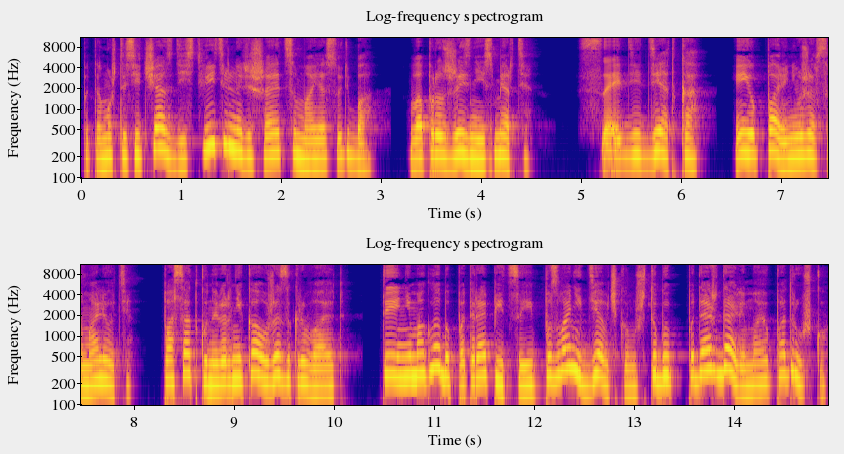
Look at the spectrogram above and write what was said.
потому что сейчас действительно решается моя судьба. Вопрос жизни и смерти. «Сэдди, детка, ее парень уже в самолете. Посадку наверняка уже закрывают. Ты не могла бы поторопиться и позвонить девочкам, чтобы подождали мою подружку?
